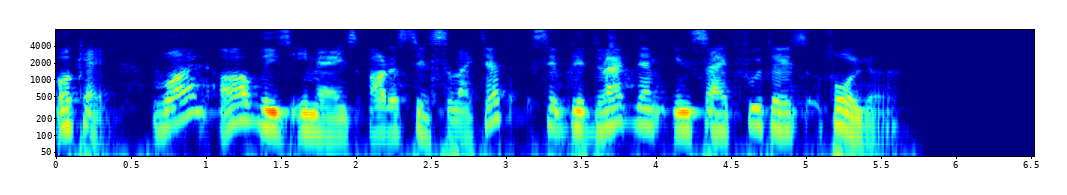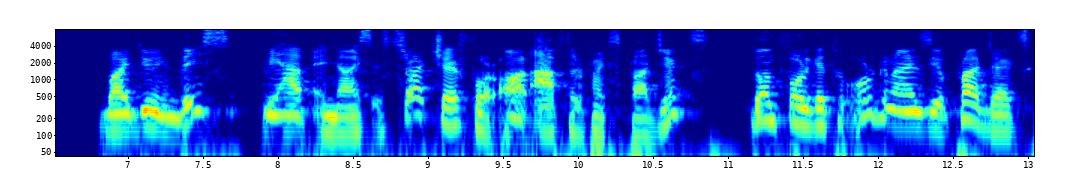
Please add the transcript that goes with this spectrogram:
Okay, while all these images are still selected, simply drag them inside footage folder. By doing this, we have a nice structure for our After Effects projects. Don't forget to organize your projects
